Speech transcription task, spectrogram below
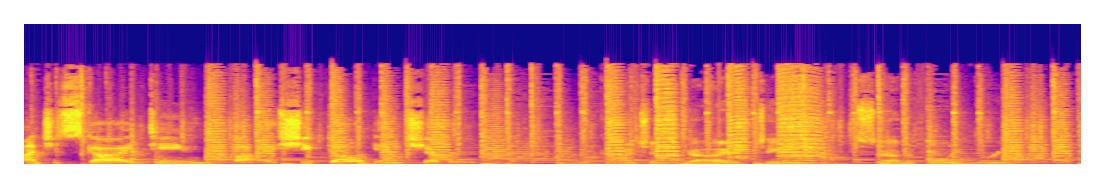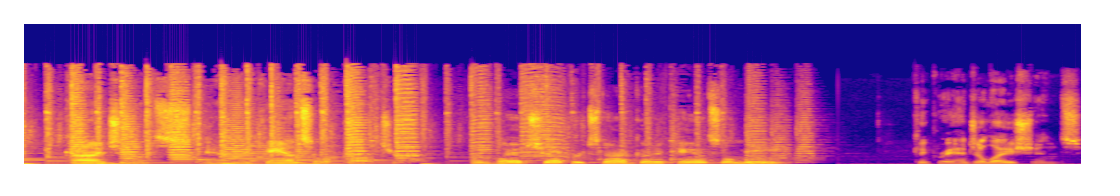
Conscience Guide team by Sheepdog and Shepherd. Conscience Guide Team 7.3 Conscience and the Cancel Culture. I'm glad Shepherd's not going to cancel me. Congratulations,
